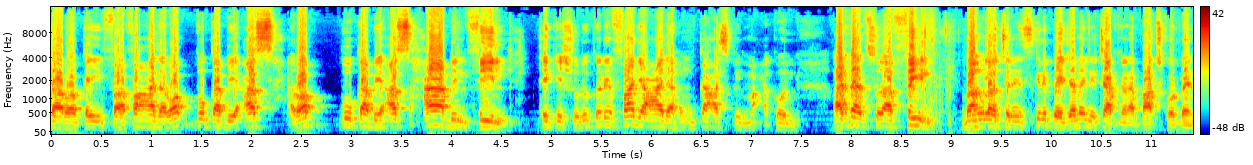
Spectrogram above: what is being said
তারা কাইফা ফাআলা রাব্বুকা বিআস, রাব্বুকা বিআসহাবিল ফিল। থেকে শুরু করে বাংলা উচ্চারণ স্ক্রিপ্ট পেয়ে যাবেন, এটা আপনারা পাঠ করবেন।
